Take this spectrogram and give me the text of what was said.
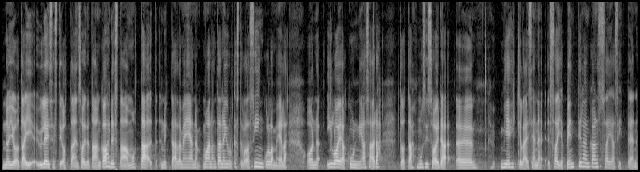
No joo, tai yleisesti ottaen soitetaan kahdestaan, mutta nyt täällä meidän maanantaina julkaistavalla sinkulla meillä on ilo ja kunnia saada tota, musisoida ö, miehikkeläisen Saija Penttilän kanssa ja sitten ö,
